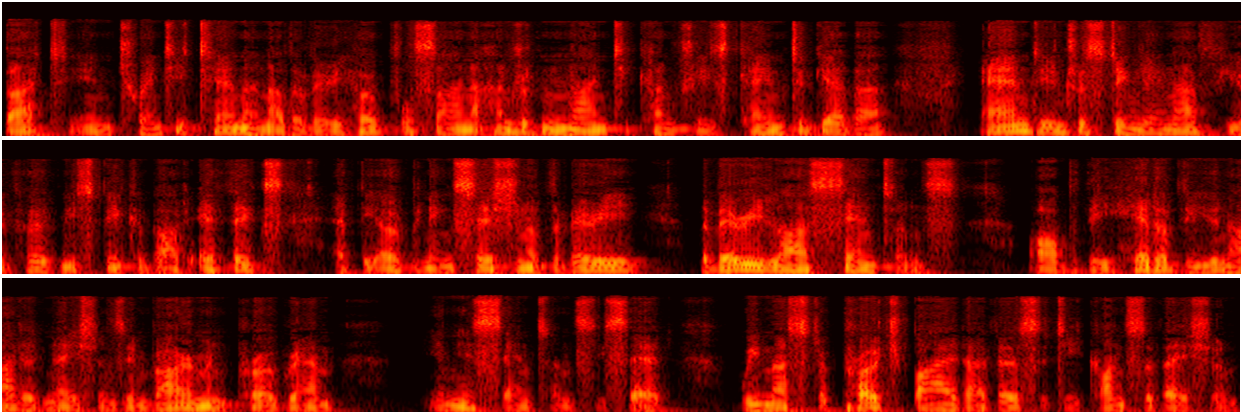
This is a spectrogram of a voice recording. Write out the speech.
But in 2010, another very hopeful sign, 190 countries came together. And interestingly enough, you've heard me speak about ethics at the opening session of the very, the very last sentence of the head of the United Nations Environment Program. In his sentence, he said, we must approach biodiversity conservation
